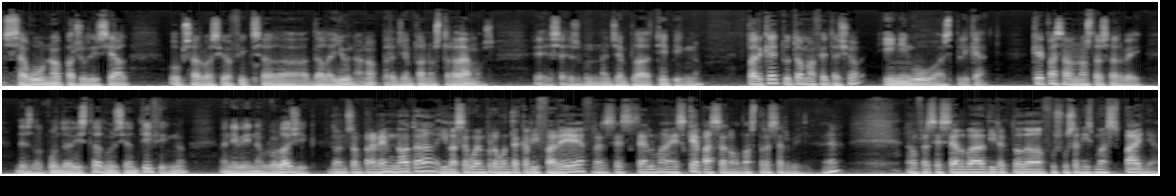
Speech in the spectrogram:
segur no perjudicial observació fixa de, de la lluna, no? per exemple, Nostradamus, és, és un exemple típic, no? Per què tothom ha fet això i ningú ho ha explicat? Què passa al nostre cervell? Des del punt de vista d'un científic, no? a nivell neurològic. Doncs en prenem nota i la següent pregunta que li faré a Francesc Selma és què passa en el nostre cervell. Eh? En Francesc Selva, director de Fusosanisme Espanya.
